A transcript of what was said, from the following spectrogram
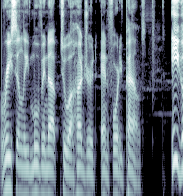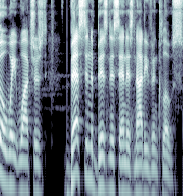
recently moving up to 140 pounds. Ego Weight Watchers, best in the business, and it's not even close.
